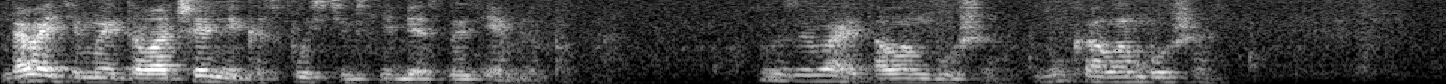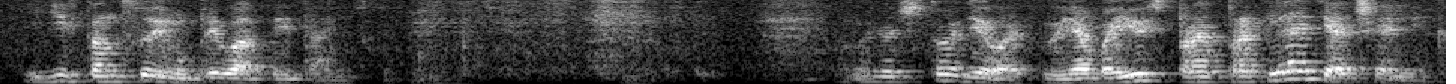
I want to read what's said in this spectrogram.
Давайте мы этого отшельника спустим с небес на землю пока вызывает Аламбуша. Ну-ка, Аламбуша, иди станцуй ему приватный танец Она говорит, что делать? Ну я боюсь про проклятия отшельника.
